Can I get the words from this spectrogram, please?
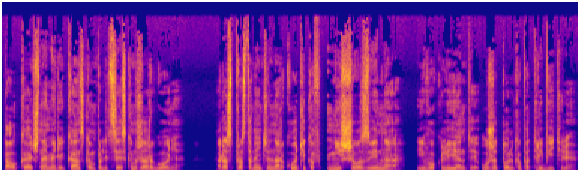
Толкач на американском полицейском жаргоне. Распространитель наркотиков низшего звена. Его клиенты уже только потребители.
